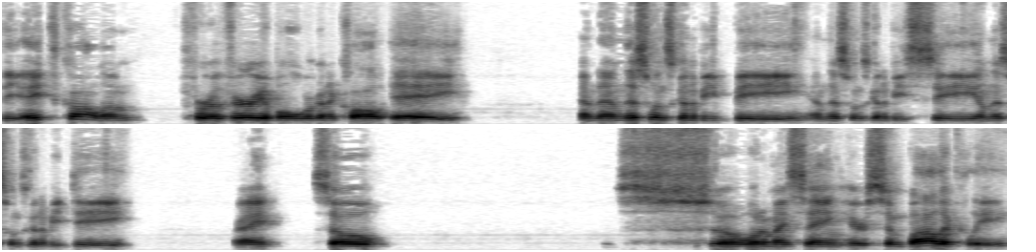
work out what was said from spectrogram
the eighth column, for a variable we're going to call A, and then this one's going to be B, and this one's going to be C, and this one's going to be D, right? So, so what am I saying here? Symbolically,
